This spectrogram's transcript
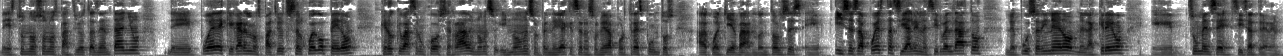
estos no son los Patriotas de antaño. Eh, puede que ganen los Patriotas el juego, pero creo que va a ser un juego cerrado y no me, y no me sorprendería que se resolviera por tres puntos a cualquier bando. Entonces eh, hice esa apuesta, si a alguien le sirve el dato, le puse dinero, me la creo, eh, súmense si se atreven.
